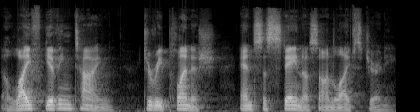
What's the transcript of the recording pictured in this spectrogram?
a life giving time to replenish and sustain us on life's journey.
